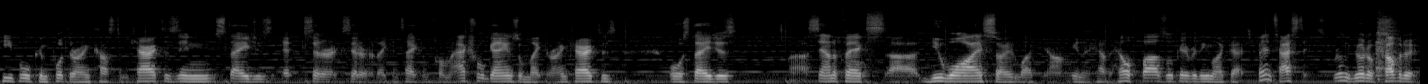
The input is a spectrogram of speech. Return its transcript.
people can put their own custom characters in, stages, etc., etc. They can take them from actual games or make their own characters or stages, uh, sound effects, uh, UI, so like um, you know how the health bars look, everything like that. It's fantastic. It's really good. I've covered it,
